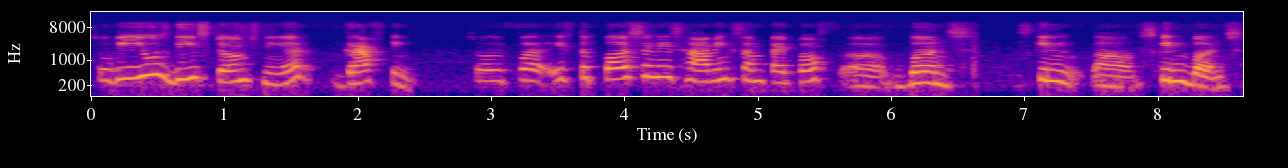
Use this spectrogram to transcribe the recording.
So we use these terms near grafting. So if, uh, if the person is having some type of uh, burns, skin uh, skin burns,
